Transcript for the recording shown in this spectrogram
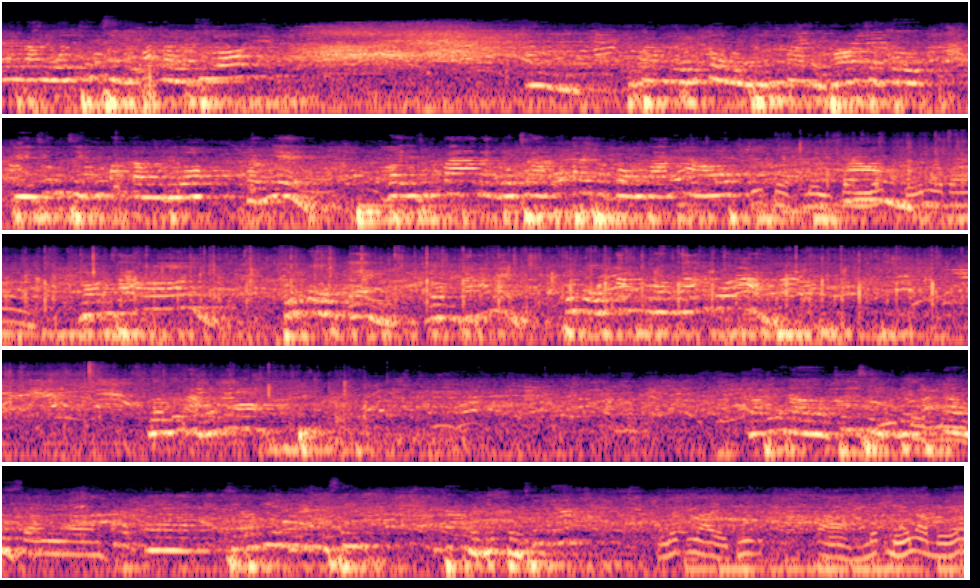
em đang muốn chương trình bắt đầu chưa? À chúng ta muốn rồi chúng ta phải ho trật tự thì chương trình mới bắt đầu được. Phải nhỉ? Vậy thì chúng ta lại một tràng vỗ tay thật giòn giã nào? Tiếp tục mình sang lớp 4 và bây giờ chương trình tục bắt đầu. Sang ờ, các bậc ờ, chị giáo viên và em học sinh chúng ta phải được tổ chức nhé lớp này thì à lớp 4 a 4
